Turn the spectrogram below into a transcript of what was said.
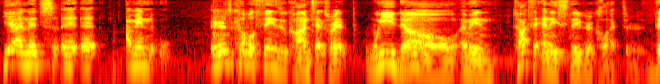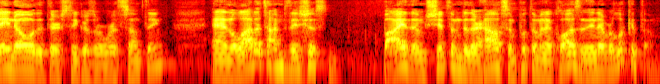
yeah and it's uh, i mean here's a couple of things of context, right? We know, I mean, talk to any sneaker collector. They know that their sneakers are worth something. And a lot of times they just buy them, ship them to their house, and put them in a closet, and they never look at them.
